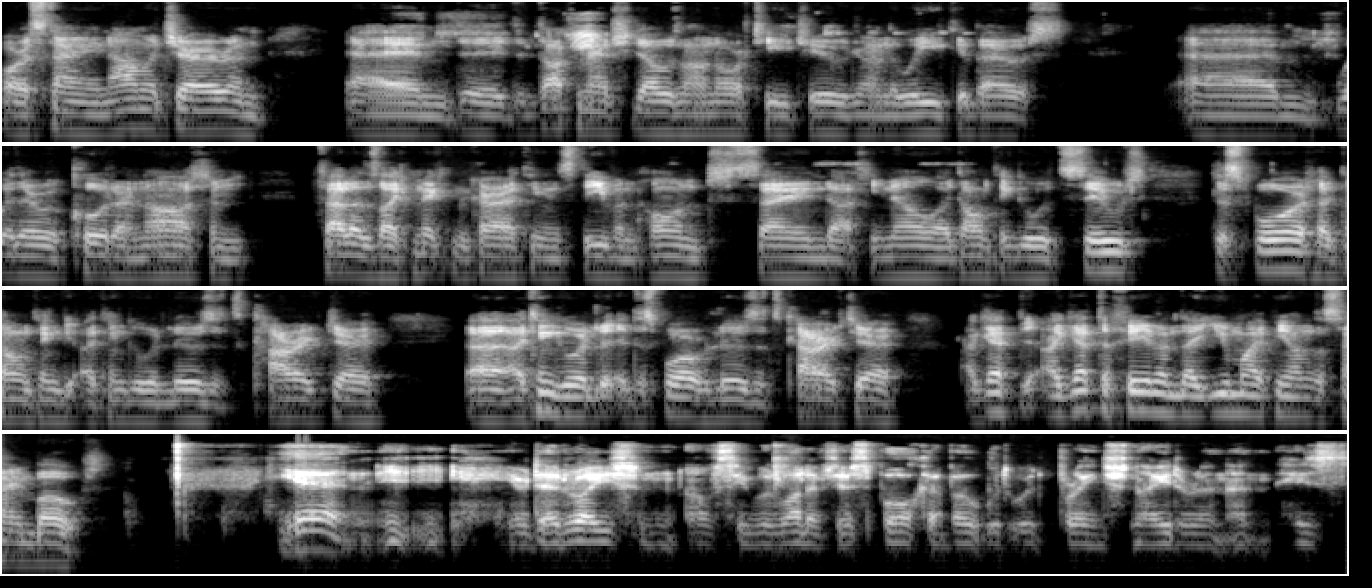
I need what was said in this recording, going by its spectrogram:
or staying amateur. And um, the, the documentary that was on RT2 during the week about um, whether it could or not, and fellas like Mick McCarthy and Stephen Hunt saying that you know I don't think it would suit the sport. I don't think I think it would lose its character. Uh, I think it would the sport would lose its character. I get I get the feeling that you might be on the same boat. Yeah, you're dead right, and obviously with what I've just spoken about with, with Brian Schneider and, and his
